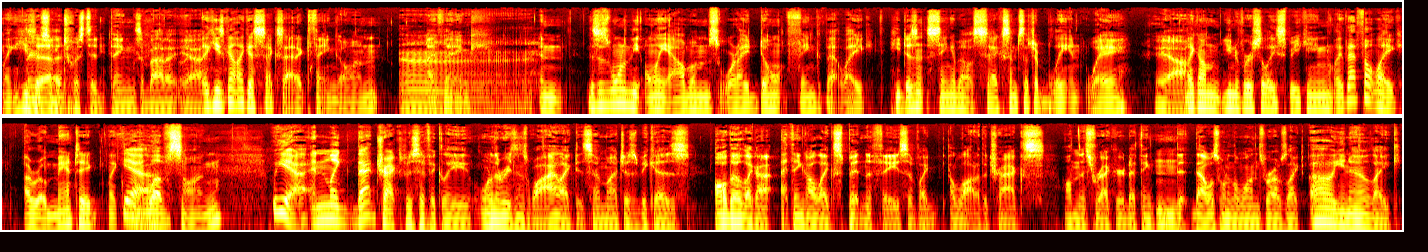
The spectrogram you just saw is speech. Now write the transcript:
like he's There's a some twisted things about it. Yeah. like he's got like a sex addict thing going. I think, uh. and this is one of the only albums where I don't think that like he doesn't sing about sex in such a blatant way. yeah. Like on Universally Speaking, like that felt like a romantic like Yeah. love song. Well, yeah, and like that track specifically, one of the reasons why I liked it so much is because although like I, I think I'll like spit in the face of like a lot of the tracks on this record, I think th- that was one of the ones where I was like, oh, you know, like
